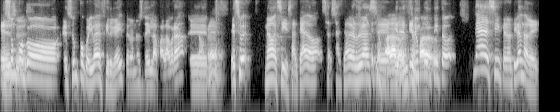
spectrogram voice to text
Es un poco, es. un poco, iba a decir gay, pero no es gay la palabra. No, eso, no, sí, salteado, salteado de verduras, eh, tiene, un puntito. sí, pero tirando a gay.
